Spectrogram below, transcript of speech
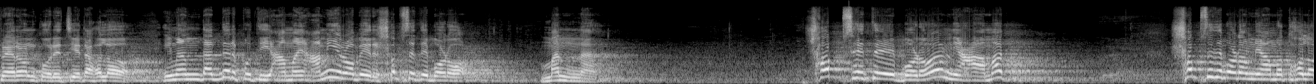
প্রেরণ করেছি। এটা হলো ইমানদারদের প্রতি আমায়, আমি রবের সবচেয়ে বড় মান্না। সবচেয়ে বড় নিয়ামত, সবচেয়ে বড় নিয়ামত হলো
